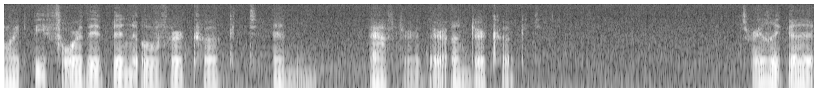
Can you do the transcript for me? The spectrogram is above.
like, before they've been overcooked and after they're undercooked, really good.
